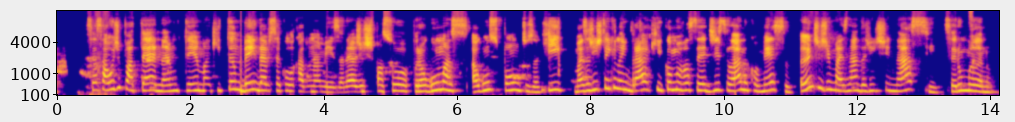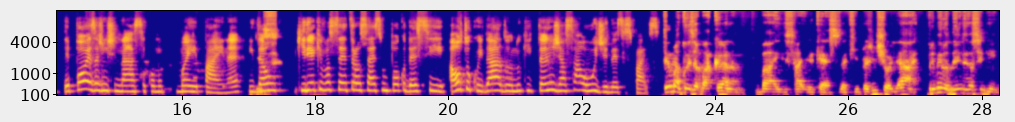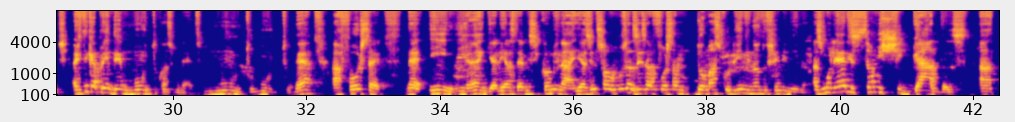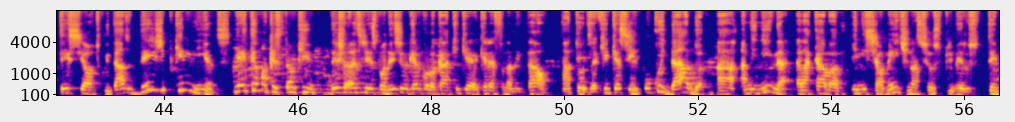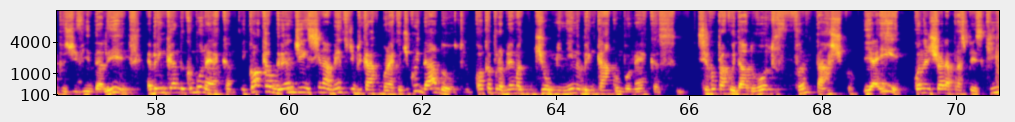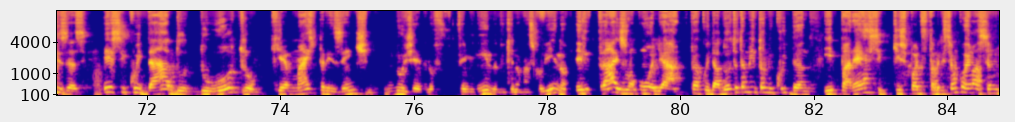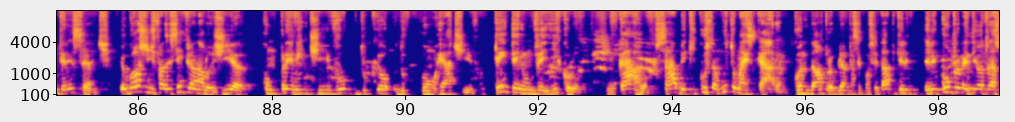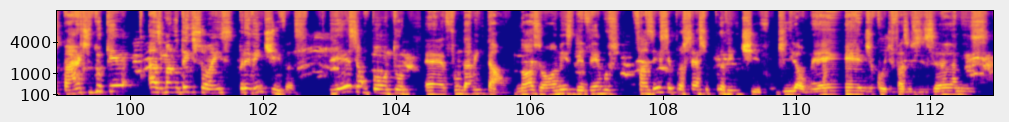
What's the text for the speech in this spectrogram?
se a saúde paterna é um tema que também deve ser colocado na mesa, né? A gente passou por algumas, alguns pontos aqui, mas a gente tem que lembrar que, como você disse lá no começo, antes de mais nada, a gente nasce ser humano. Depois a gente nasce como mãe e pai, né? Então, Isso. Queria que você trouxesse um pouco desse autocuidado no que tange a saúde desses pais. Tem uma coisa bacana by Insidercasts aqui para a gente olhar. O primeiro deles é o seguinte: a gente tem que aprender muito com as mulheres, muito, muito, né? A força, né, yin e yang, ali elas devem se combinar e a gente só usa às vezes a força do masculino e não do feminino. As mulheres são instigadas a ter esse autocuidado desde pequenininhas. E aí tem uma questão que, deixa, antes de responder isso, eu quero colocar aqui que, é, que ela é fundamental a todos aqui, que assim, o cuidado, a, a menina, ela acaba inicialmente, nos seus primeiros tempos de vida ali, é brincando com boneca. E qual que é o grande ensinamento de brincar com boneca? De cuidar do outro. Qual que é o problema de um menino brincar com bonecas? Se for para cuidar do outro, fantástico. E aí, quando a gente olha para as pesquisas, esse cuidado do outro, que é mais presente no gênero feminino do que no masculino, ele traz um, olhar para cuidar do outro, eu também estou me cuidando. E parece que isso pode estabelecer uma correlação interessante. Eu gosto de fazer sempre analogia com preventivo do que do, com reativo. Quem tem um veículo, um carro, sabe que custa muito mais caro quando dá um problema para ser consertado, porque ele, ele comprometeu outras partes do que as manutenções preventivas. E esse é um ponto é, fundamental. Nós, homens, devemos fazer esse processo preventivo, de ir ao médico, de fazer os exames.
